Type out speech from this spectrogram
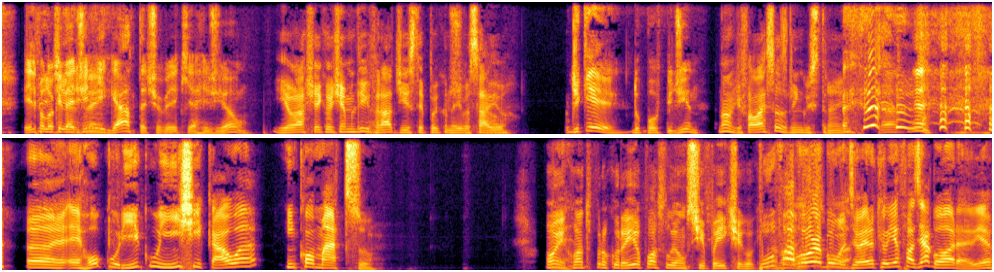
Ele falou que ele é de? Niigata, deixa eu ver aqui a região. E eu achei que eu tinha me livrado disso depois que o Neiva saiu. De quê? Do povo pedindo. Não, de falar essas línguas estranhas. É Rokuriko em Ishikawa em Komatsu. Bom, É. enquanto procura aí, eu posso ler uns tipos aí que chegou aqui. Por favor, Bundes, era o que eu ia fazer agora. Eu ia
